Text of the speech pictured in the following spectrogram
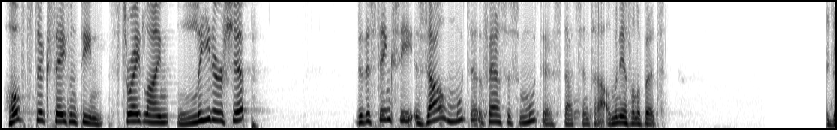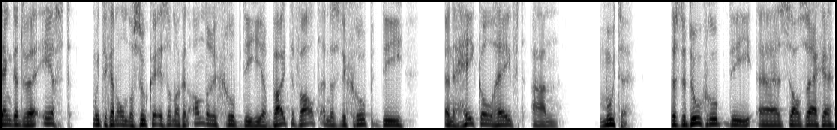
Hoofdstuk 17, Straight Line Leadership. De distinctie zou moeten versus moeten staat centraal. Meneer Van der Put. Ik denk dat we eerst moeten gaan onderzoeken, is er nog een andere groep die hier buiten valt? En dat is de groep die een hekel heeft aan moeten. Dus de doelgroep die eh, zal zeggen,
